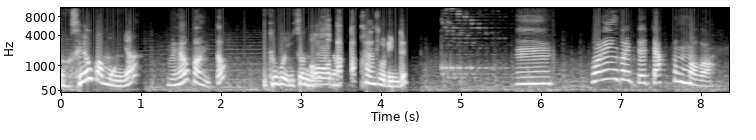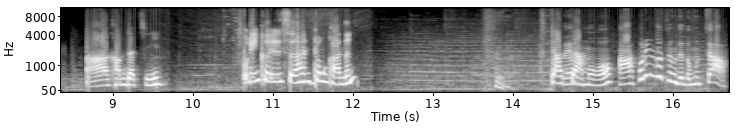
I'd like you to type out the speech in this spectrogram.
너 새우깡 먹냐? 왜 해역관 있어? 저번 있었는데. 어, 그냥. 딱딱한 소린데? 음, 프링글 때 짝퉁 먹어. 아, 감자칩. 프링클스 한 통 가능? 짜, 왜 짜. 못 먹어? 아, 프링글스 근데 너무 짜.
